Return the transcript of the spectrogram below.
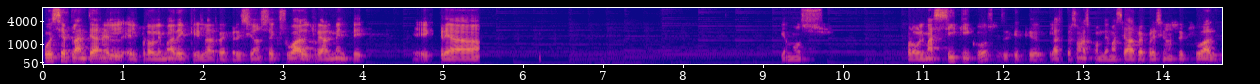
pues se plantean el, problema de que la represión sexual realmente eh, crea, digamos, problemas psíquicos, es decir, que las personas con demasiada represión sexual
